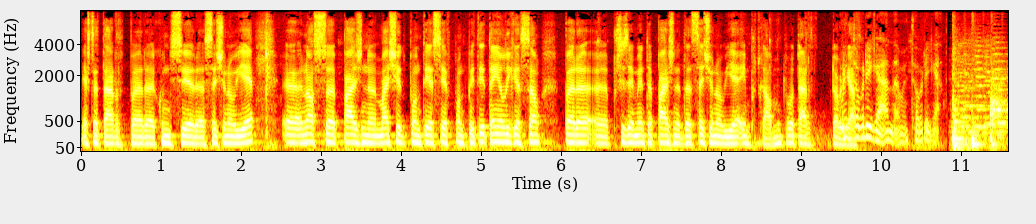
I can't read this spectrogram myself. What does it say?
esta tarde para conhecer a no Ie. A nossa página maiscedo.tsf.pt tem a ligação para eh, precisamente a página da Ie em Portugal. Muito boa tarde. Muito obrigado. Muito obrigada, muito obrigada.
